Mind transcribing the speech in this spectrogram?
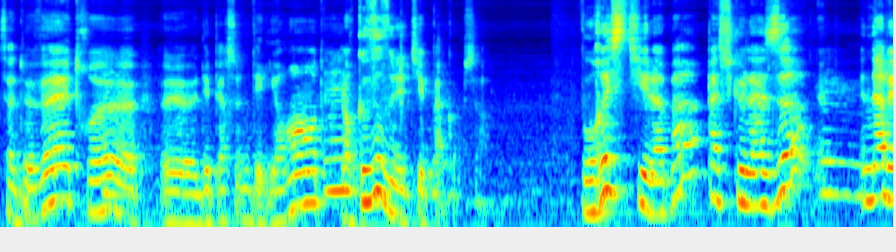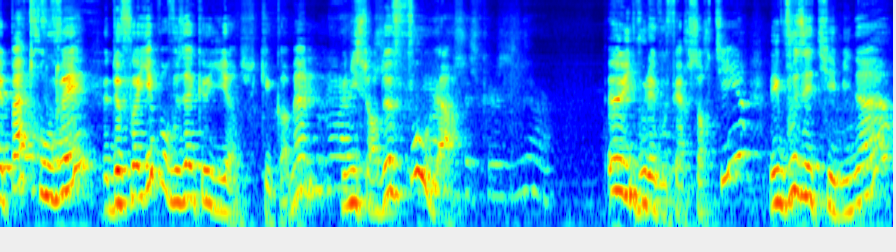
ça devait être euh, euh, des personnes délirantes, Mm. alors que vous, vous n'étiez pas comme ça. Vous restiez là-bas parce que la ZE Mm. n'avait pas trouvé de foyer pour vous accueillir, ce qui est quand même Ouais, une histoire de fou, là. C'est ce que je dis. ouais. Eux, ils voulaient vous faire sortir, mais vous étiez mineur,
